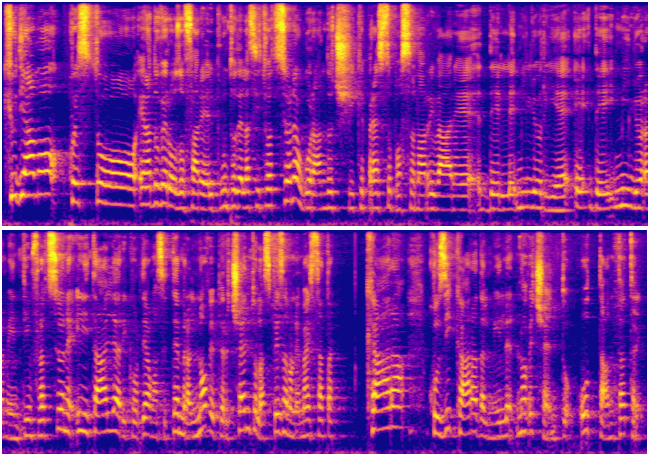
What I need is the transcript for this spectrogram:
Chiudiamo, questo era doveroso fare il punto della situazione augurandoci che presto possano arrivare delle migliorie e dei miglioramenti. Inflazione in Italia, ricordiamo a settembre al 9%, la spesa non è mai stata cara, così cara dal 1983.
